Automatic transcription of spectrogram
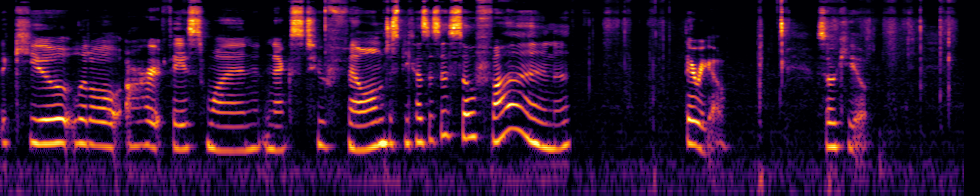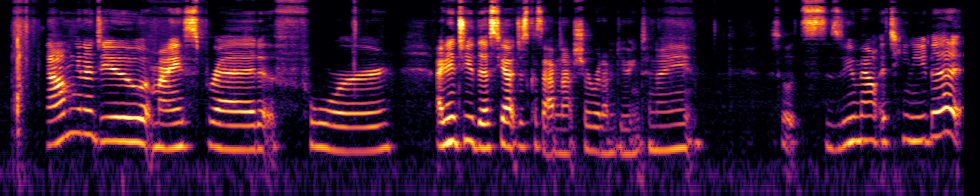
the cute little heart face one next to film just because this is so fun. There we go. So cute. Now I'm gonna do my spread for, I didn't do this yet just because I'm not sure what I'm doing tonight. So let's zoom out a teeny bit.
